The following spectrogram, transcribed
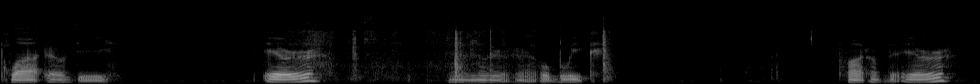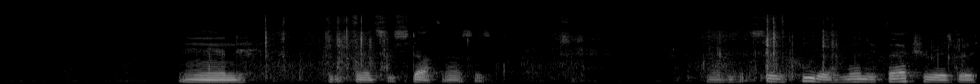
plot of the error and another uh, oblique plot of the error and pretty fancy stuff. Now it says, it doesn't say who the manufacturer is, but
